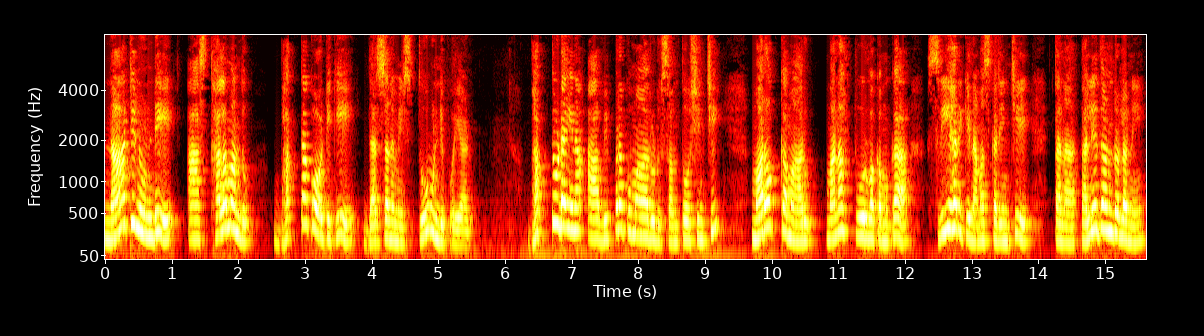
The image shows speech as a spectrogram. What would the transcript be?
నాటి నుండి ఆ స్థలమందు భక్తకోటికి దర్శనమిస్తూ ఉండిపోయాడు. భక్తుడైన ఆ విప్రకుమారుడు సంతోషించి మరొక్క మారు మనఃపూర్వకముగా శ్రీహరికి నమస్కరించి తన తల్లిదండ్రులని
